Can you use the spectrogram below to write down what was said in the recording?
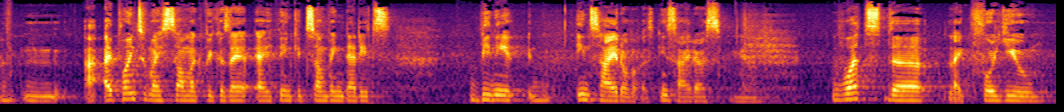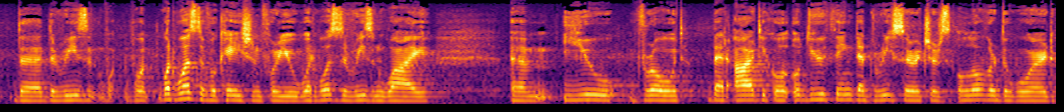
Mm, I point to my stomach because I, I think it's something that it's beneath inside of us inside us yeah. what's the like for you the the reason what what was the vocation for you what was the reason why um, you wrote that article or do you think that researchers all over the world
